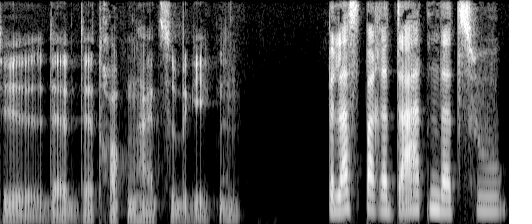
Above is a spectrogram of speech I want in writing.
die, der, der Trockenheit zu begegnen. Belastbare Daten dazu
